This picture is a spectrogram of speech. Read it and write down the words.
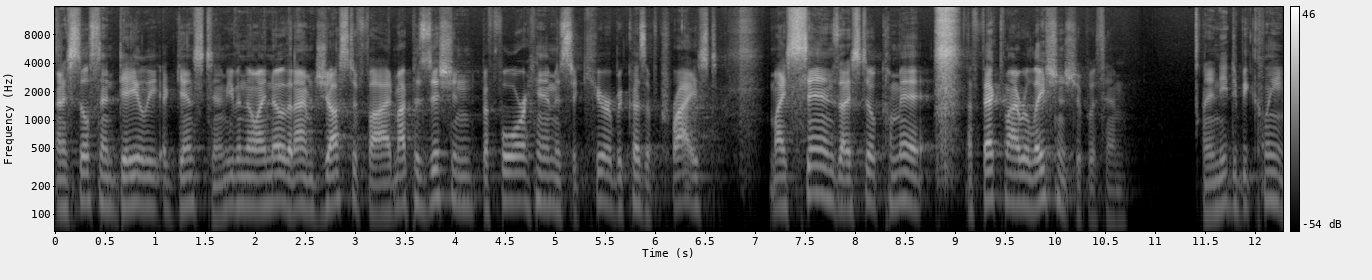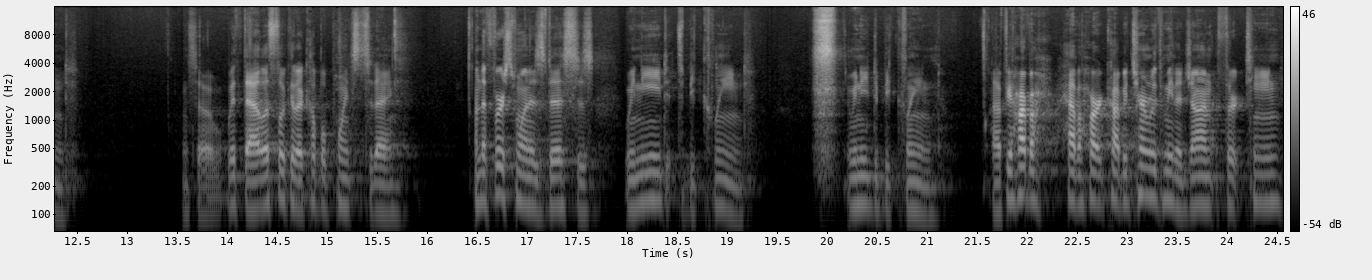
and I still sin daily against him, even though I know that I'm justified. My position before him is secure because of Christ. My sins that I still commit affect my relationship with him, and I need to be cleaned. And so, with that, let's look at a couple points today. And the first one is this: is we need to be cleaned. We need to be cleaned. Uh, if you have a, have a hard copy, turn with me to John 13.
